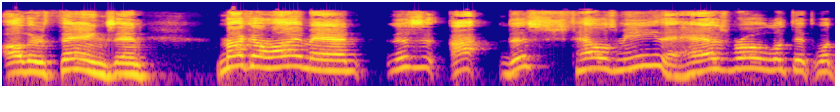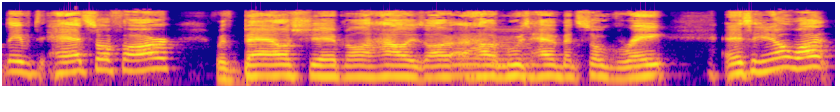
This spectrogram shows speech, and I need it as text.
other things. And I'm not gonna lie, man. This is I, this tells me that Hasbro looked at what they've had so far with Battleship and all how these other, how the mm-hmm. movies haven't been so great, and they said, you know what?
